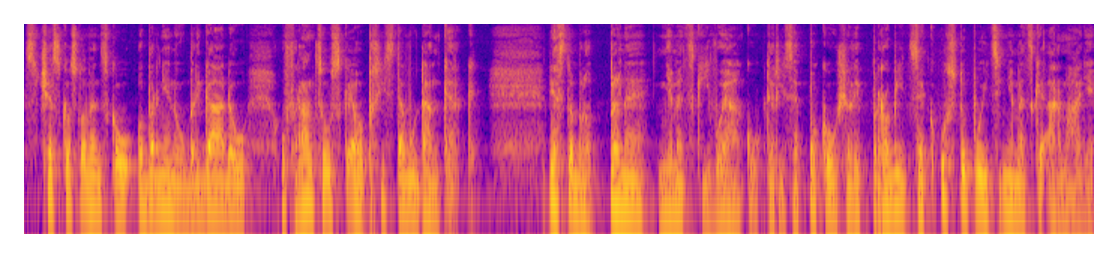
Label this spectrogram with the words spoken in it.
s československou obrněnou brigádou u francouzského přístavu Dunkirk. Město bylo plné německých vojáků, kteří se pokoušeli probít se k ustupující německé armádě.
